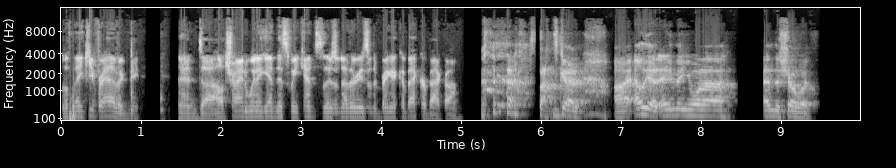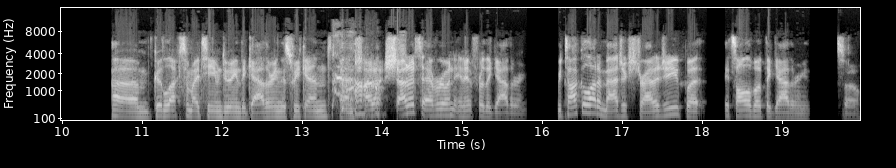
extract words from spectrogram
Well, thank you for having me. And uh, I'll try and win again this weekend, so there's another reason to bring a Quebecer back on. Sounds good. Uh, Elliot, anything you want to end the show with? Um, good luck to my team doing the gathering this weekend, and shout out, shout out to everyone in it for the gathering we talk a lot of magic strategy, but it's all about the gathering. So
